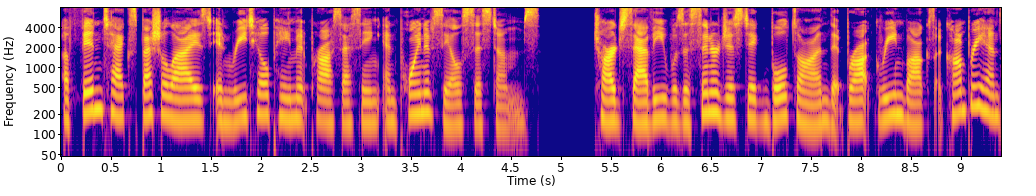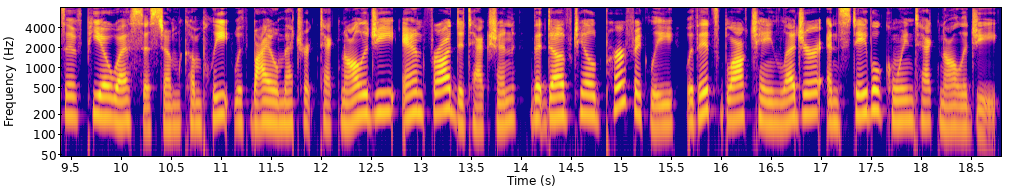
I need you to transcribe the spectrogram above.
a fintech specialized in retail payment processing and point of sale systems. ChargeSavvy was a synergistic bolt on that brought Greenbox a comprehensive POS system complete with biometric technology and fraud detection that dovetailed perfectly with its blockchain ledger and stablecoin technology,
